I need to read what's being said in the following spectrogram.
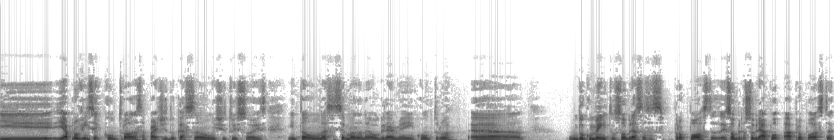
e, e, a província que controla essa parte de educação, instituições. Então, nessa semana, né, o Guilherme encontrou é, um documento sobre essas propostas, sobre, sobre a, a proposta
